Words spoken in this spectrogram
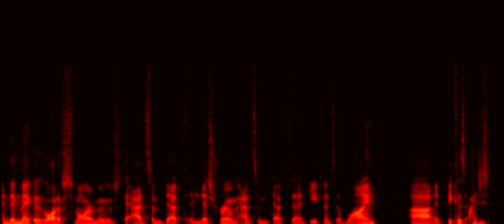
And then make a lot of smaller moves to add some depth in this room, add some depth to that defensive line. Uh, because I just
